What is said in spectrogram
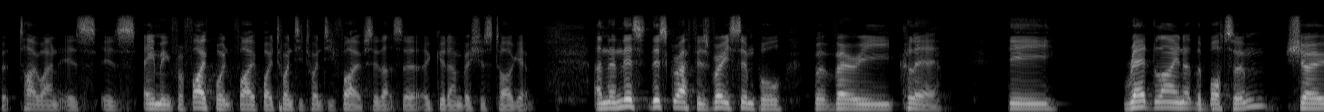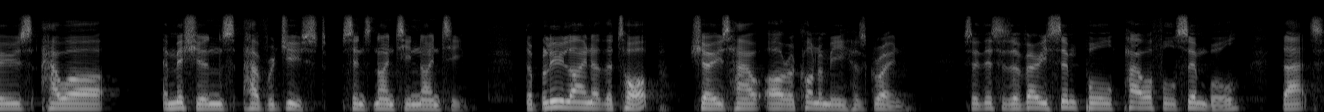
But Taiwan is is aiming for 5.5 by 2025, so that's a, a good ambitious target. And then this this graph is very simple but very clear. The red line at the bottom shows how our emissions have reduced since 1990. The blue line at the top shows how our economy has grown. So this is a very simple, powerful symbol that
